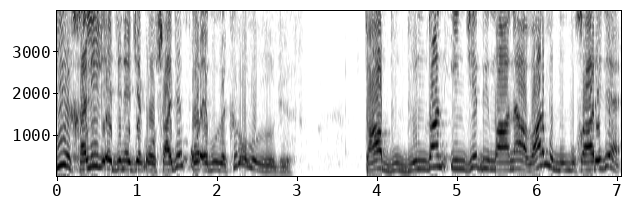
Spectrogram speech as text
Bir halil edinecek olsaydım o Ebu Bekir olurdu diyor. Daha bu, bundan ince bir mana var mı bu Bukhari'de?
